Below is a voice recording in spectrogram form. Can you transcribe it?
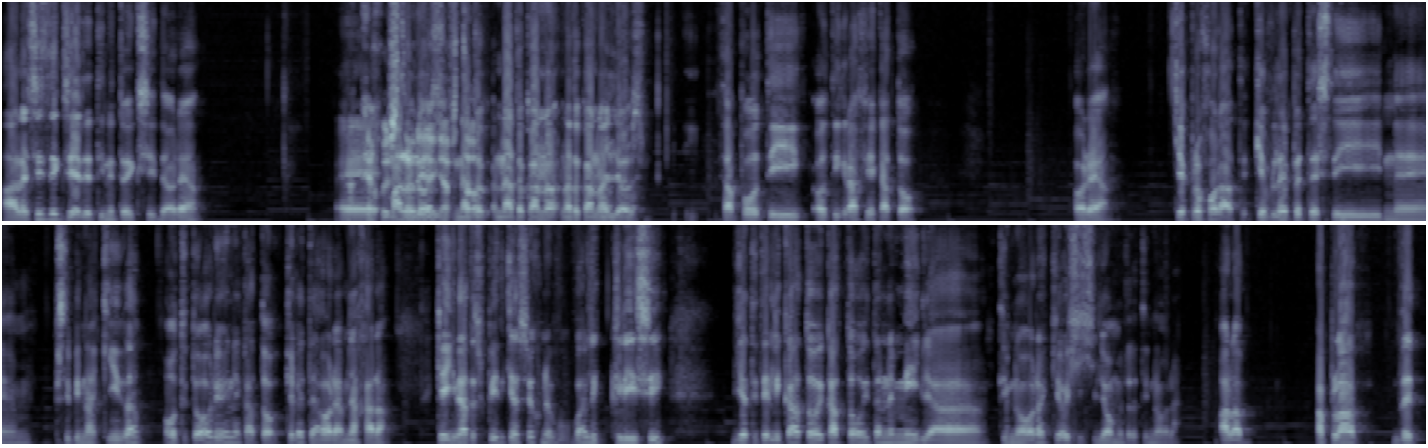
Αλλά εσείς δεν ξέρετε τι είναι το 60, ωραία. έχω ιστορία μάλλον όχι. γι' αυτό. Να το, να το κάνω, να το κάνω Να αλλιώς. Θα πω ότι, ότι γράφει 100. Ωραία. Και προχωράτε. Και βλέπετε στην, ε, στην πινακίδα ότι το όριο είναι 100. Και λέτε, «Α, ωραία, μια χαρά. Και γυρνάτε σπίτι και σας έχουν βάλει κλίση γιατί τελικά το 100 ήταν μίλια την ώρα και όχι χιλιόμετρα την ώρα. Αλλά απλά δεν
